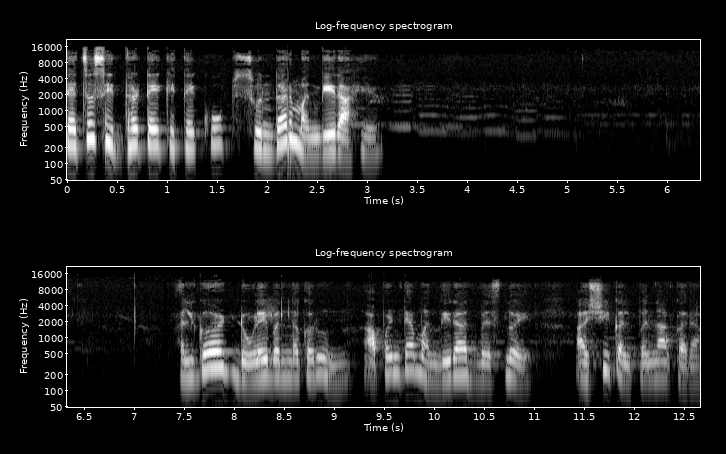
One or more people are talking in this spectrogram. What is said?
त्याचं सिद्धटेक इथे खूप सुंदर मंदिर आहे. अलगट डोळे बंद करून आपण त्या मंदिरात बसलोय अशी कल्पना करा.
